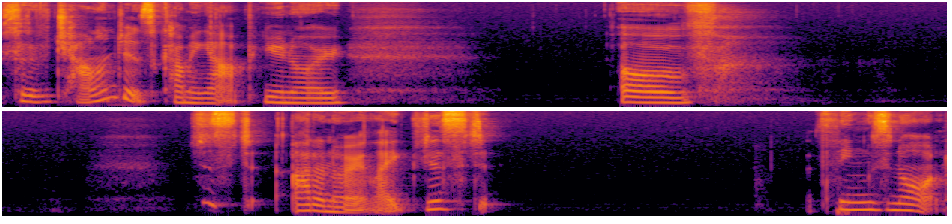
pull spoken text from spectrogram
sort of challenges coming up, you know, of just, I don't know, like just things not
